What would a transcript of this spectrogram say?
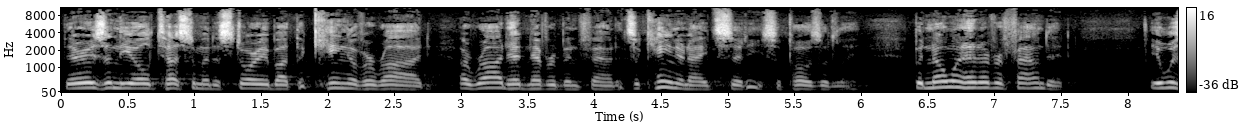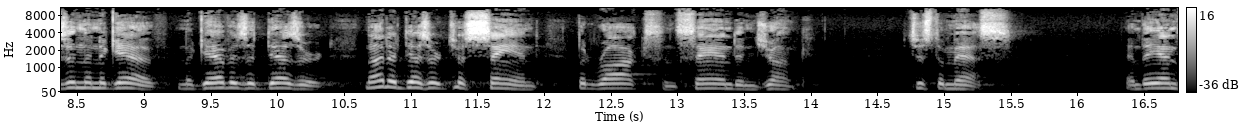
There is in the Old Testament a story about the king of Arad. Arad had never been found. It's a Canaanite city, supposedly, but no one had ever found it. It was in the Negev. Negev is a desert, not a desert just sand, but rocks and sand and junk. Just a mess. And they un-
